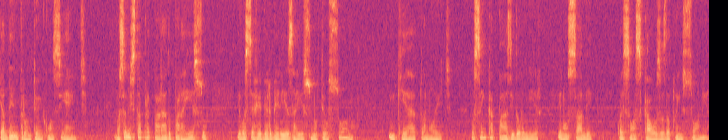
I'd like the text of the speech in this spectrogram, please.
que adentra o teu inconsciente. Você não está preparado para isso e você reverberiza isso no teu sono, inquieto à noite. Você é incapaz de dormir e não sabe quais são as causas da tua insônia.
